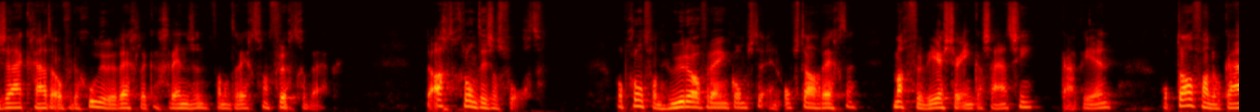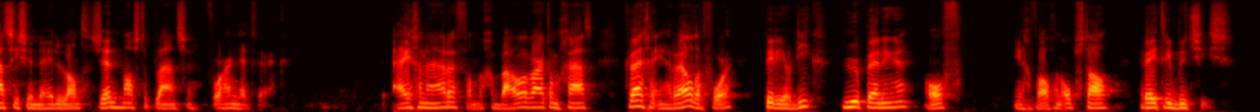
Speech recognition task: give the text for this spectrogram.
zaak gaat over de goederenrechtelijke grenzen van het recht van vruchtgebruik. De achtergrond is als volgt. Op grond van huurovereenkomsten en opstaalrechten mag verweerster in cassatie, KPN, op tal van locaties in Nederland zendmasten plaatsen voor haar netwerk. Eigenaren van de gebouwen waar het om gaat krijgen in ruil daarvoor periodiek huurpenningen of, in geval van opstal, retributies.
